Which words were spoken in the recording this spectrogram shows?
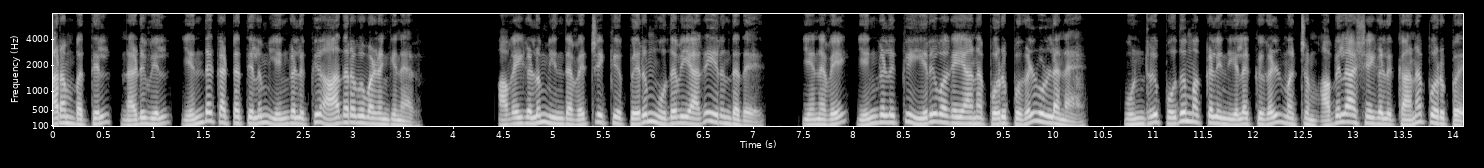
ஆரம்பத்தில் நடுவில் எந்த கட்டத்திலும் எங்களுக்கு ஆதரவு வழங்கினர். அவைகளும் இந்த வெற்றிக்கு பெரும் உதவியாக இருந்தது. எனவே எங்களுக்கு இரு வகையான பொறுப்புகள் உள்ளன. ஒன்று பொதுமக்களின் இலக்குகள் மற்றும் அபிலாஷைகளுக்கான பொறுப்பு.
